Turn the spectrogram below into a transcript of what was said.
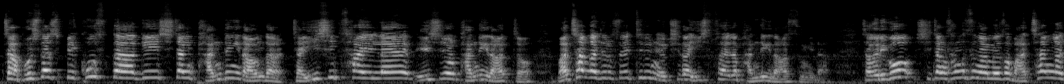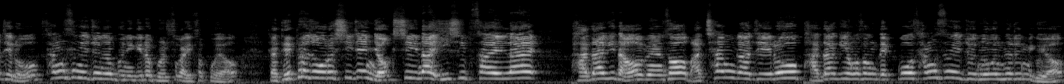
자, 보시다시피 코스닥이 시장이 반등이 나온다. 자, 24일날 일시적으로 반등이 나왔죠. 마찬가지로 셀트리온 역시나 24일날 반등이 나왔습니다. 자, 그리고 시장 상승하면서 마찬가지로 상승해주는 분위기를 볼 수가 있었고요. 자, 대표적으로 시즌 역시나 24일날 바닥이 나오면서 마찬가지로 바닥이 형성됐고 상승해주는 흐름이고요.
